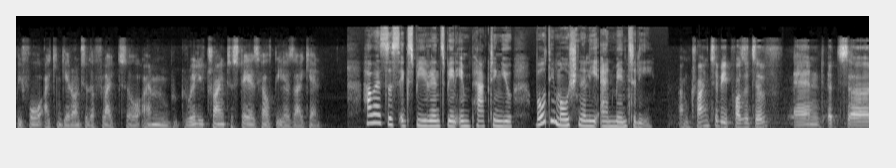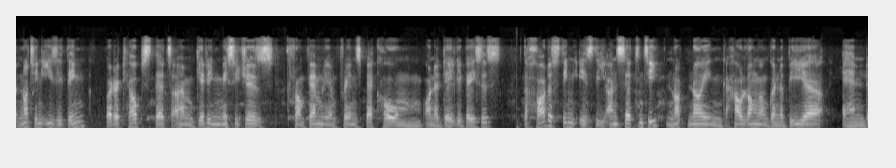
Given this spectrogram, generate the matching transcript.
before I can get onto the flight. So I'm really trying to stay as healthy as I can. How has this experience been impacting you, both emotionally and mentally? I'm trying to be positive, and it's uh, not an easy thing but it helps that I'm getting messages from family and friends back home on a daily basis. The hardest thing is the uncertainty, not knowing how long I'm going to be here and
